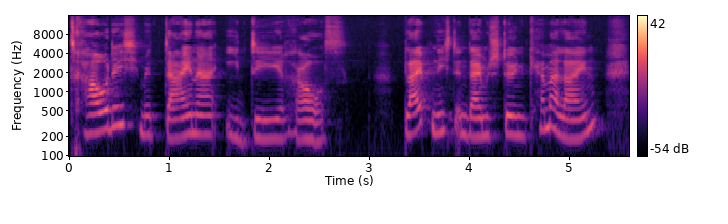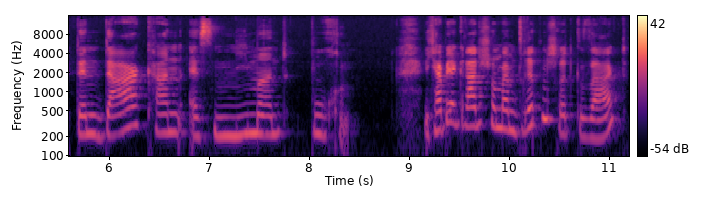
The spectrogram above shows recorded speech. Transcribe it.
Trau dich mit deiner Idee raus. Bleib nicht in deinem stillen Kämmerlein, denn da kann es niemand buchen. Ich habe ja gerade schon beim dritten Schritt gesagt,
